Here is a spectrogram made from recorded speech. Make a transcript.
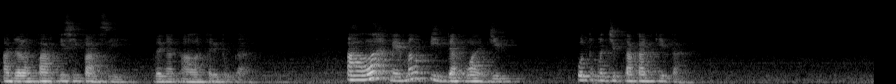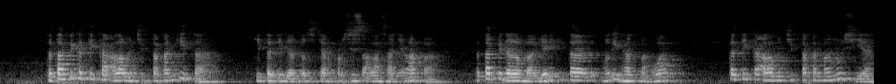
adalah partisipasi dengan Allah Tritunggal. Allah memang tidak wajib untuk menciptakan kita. Tetapi ketika Allah menciptakan kita, kita tidak tahu secara persis alasannya apa. Tetapi dalam bagian ini kita melihat bahwa ketika Allah menciptakan manusia,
